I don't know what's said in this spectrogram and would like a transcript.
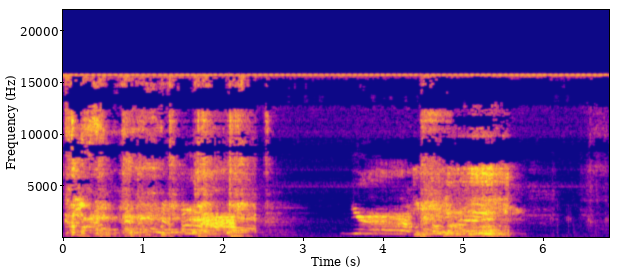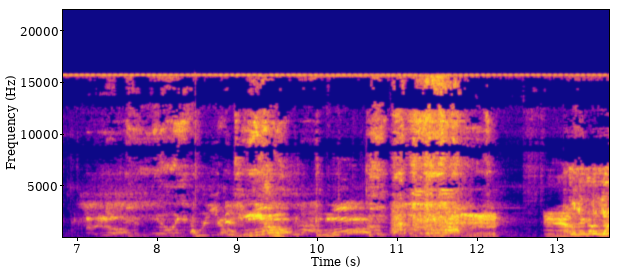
Come on. 我这叫演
